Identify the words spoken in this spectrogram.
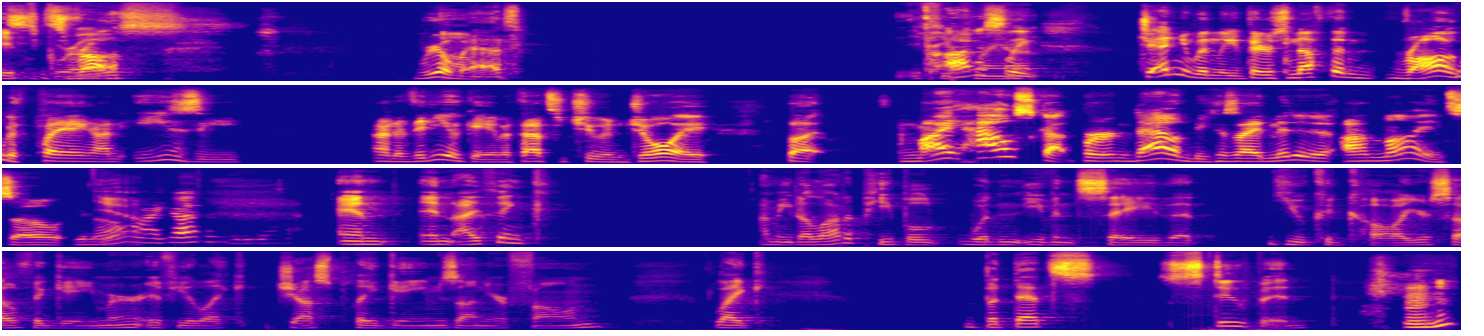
It's, It's- it's it's rough. gross. Real Um, bad. If you play Honestly, on- Genuinely, there's nothing wrong with playing on easy on a video game if that's what you enjoy. But my house got burned down because I admitted it online. So, you know, Yeah. I got it. and and i think i mean a lot of people wouldn't even say that you could call yourself a gamer if you like just play games on your phone like but that's stupid Mhm.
